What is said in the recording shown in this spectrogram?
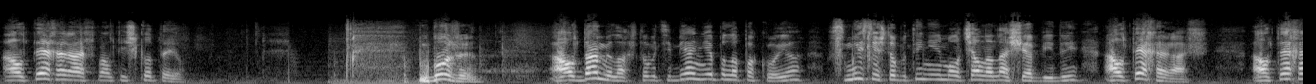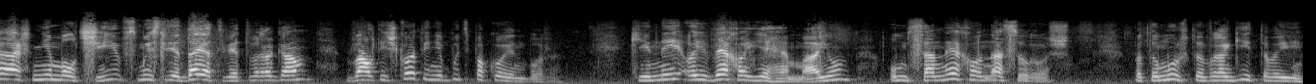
Алтехараш валтишкотею. Боже, Алдамилах, чтобы тебя не было покоя, в смысле, чтобы ты не молчал на наши обиды, алтехараш. Алтехараш не молчи, в смысле дай ответ врагам, валтишко ты не будь спокоен, Боже. Кини ойвехо ехемаюн, умсанехо насурош. Потому что враги твои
